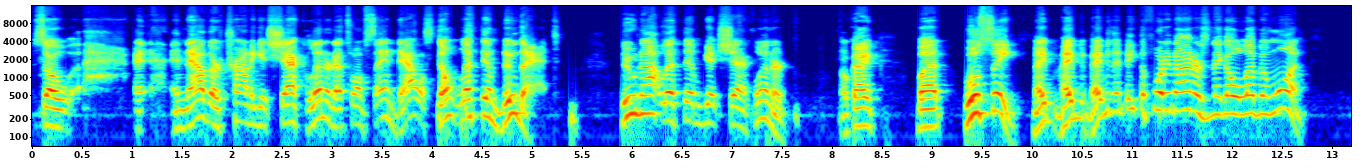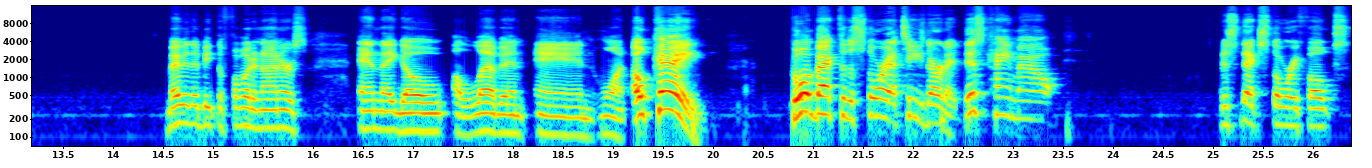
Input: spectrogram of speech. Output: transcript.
so and now they're trying to get Shaq Leonard. That's what I'm saying. Dallas, don't let them do that. Do not let them get Shaq Leonard. Okay. But we'll see. Maybe, maybe, maybe they beat the 49ers and they go 11 1. Maybe they beat the 49ers and they go 11 and 1. Okay. Going back to the story I teased earlier. This came out, this next story, folks,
